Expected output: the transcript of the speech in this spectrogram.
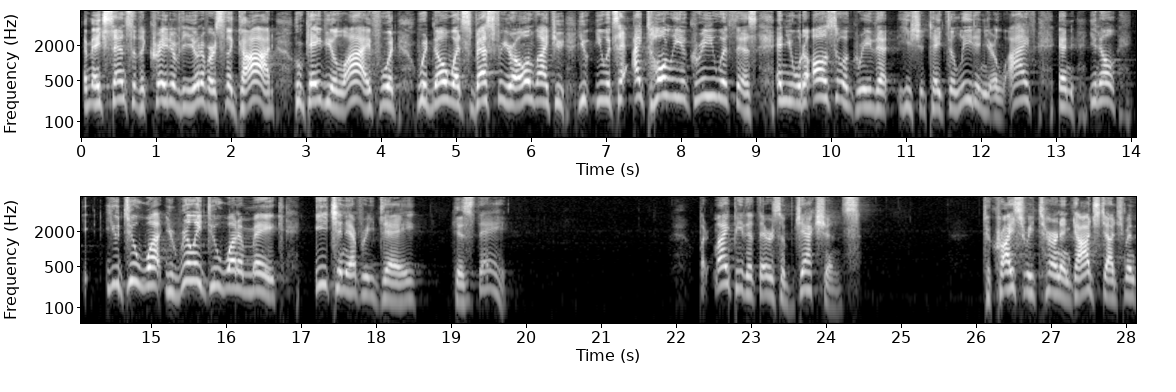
It makes sense that the creator of the universe, the God who gave you life, would, would know what's best for your own life. You, you, you would say, I totally agree with this. And you would also agree that he should take the lead in your life. And you know, you do want, you really do want to make each and every day his day. But it might be that there's objections to Christ's return and God's judgment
